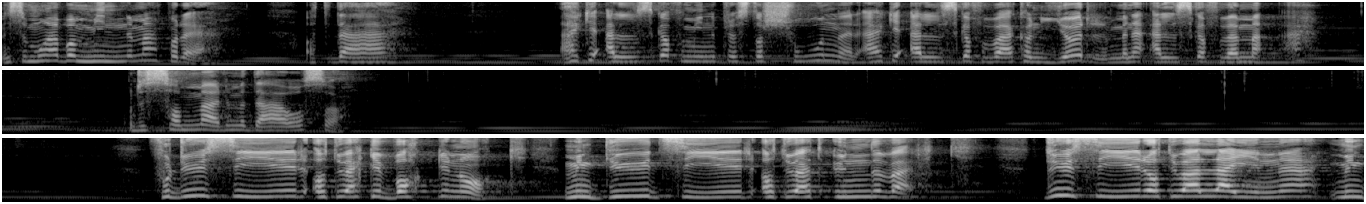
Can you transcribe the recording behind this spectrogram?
Men så må jeg bare minne meg på det. At det er jeg er ikke elska for mine prestasjoner, jeg er ikke elska for hva jeg kan gjøre, men jeg er elska for hvem jeg er. Og det samme er det med deg også. For du sier at du er ikke vakker nok, men Gud sier at du er et underverk. Du sier at du er aleine, men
